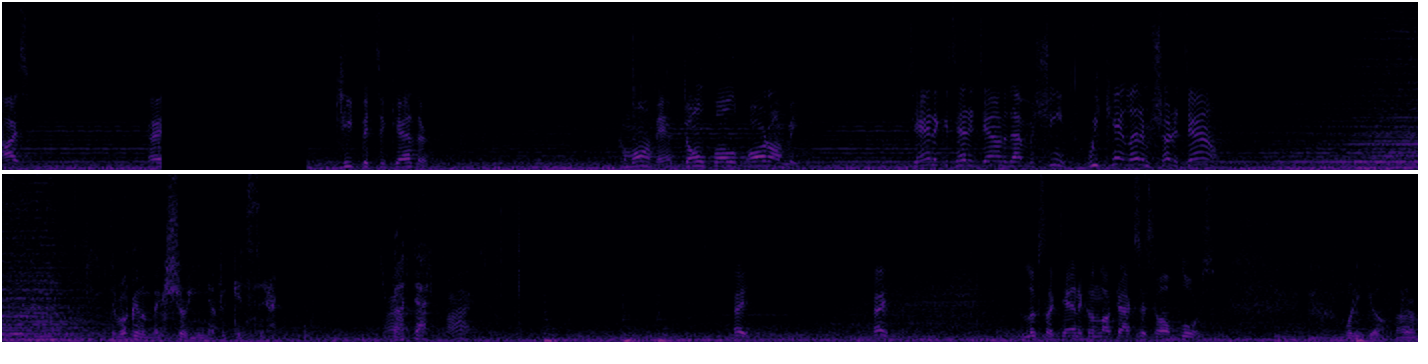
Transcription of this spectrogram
Isaac. Hey. Keep it together. Come on, man. Don't fall apart on me. Danik is headed down to that machine. We can't let him shut it down. Then we're gonna make sure he never gets there. You got that? All right. Hey. Hey. It looks like Danik unlocked access to all floors. Where'd he go? I don't...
